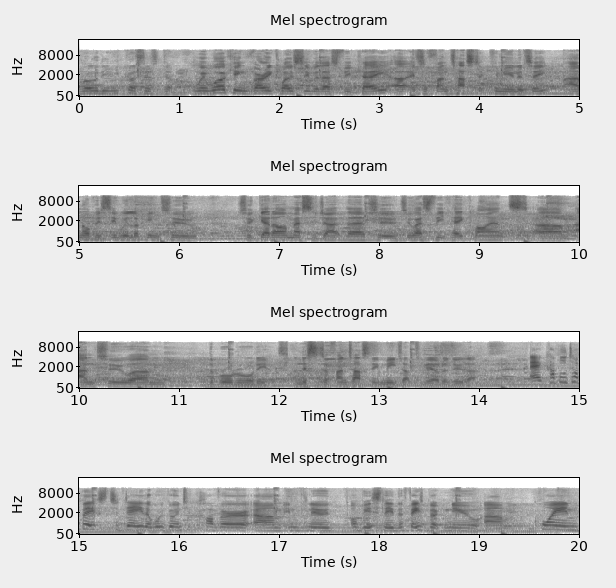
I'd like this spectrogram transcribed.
grow the ecosystem. We're working very closely with SVK. Uh, it's a fantastic community, and obviously we're looking to to get our message out there to, to SVK clients um, and to um, the broader audience. And this is a fantastic meetup to be able to do that. A couple of topics today that we're going to cover um, include obviously the Facebook new um, coin,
